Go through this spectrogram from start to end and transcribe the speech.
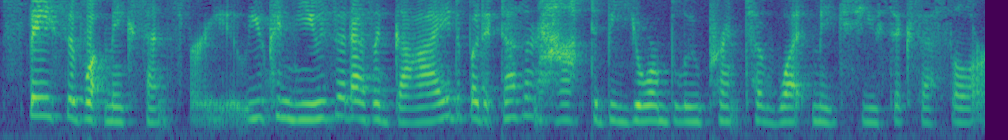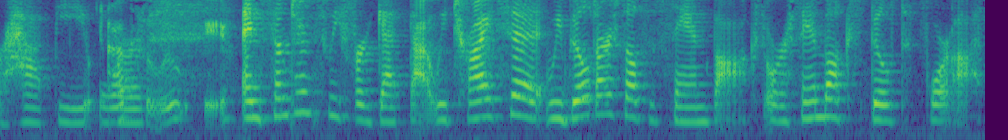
space of what makes sense for you. You can use it as a guide, but it doesn't have to be your blueprint to what makes you successful or happy or Absolutely. and sometimes we forget that. We try to, we build ourselves a sandbox or a sandbox built for us.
